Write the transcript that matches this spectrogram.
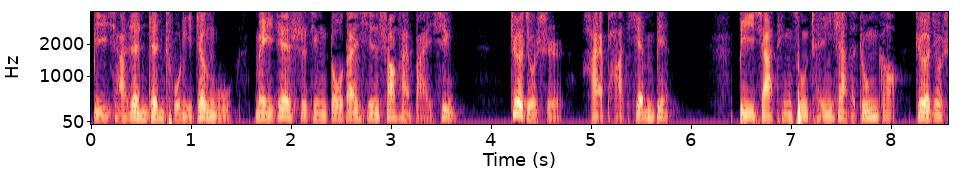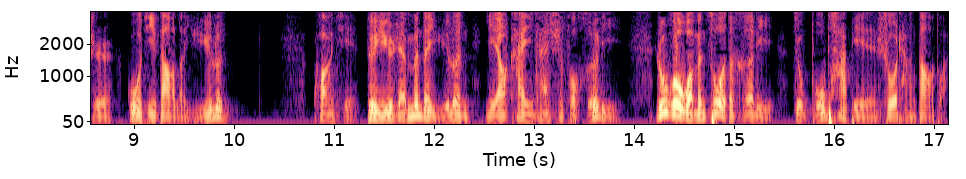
陛下认真处理政务，每件事情都担心伤害百姓，这就是害怕天变；陛下听从臣下的忠告，这就是顾及到了舆论。况且对于人们的舆论，也要看一看是否合理。如果我们做的合理，就不怕别人说长道短。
